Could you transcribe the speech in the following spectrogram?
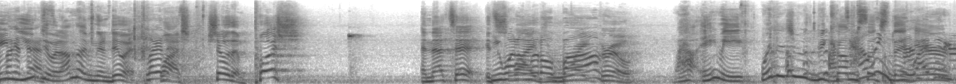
Amy, you this. do it. I'm not even gonna do it. Watch. this. Show them. Push. And that's it. It You want a slides little right through. Wow, Amy, when did you become such telling the you, hair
